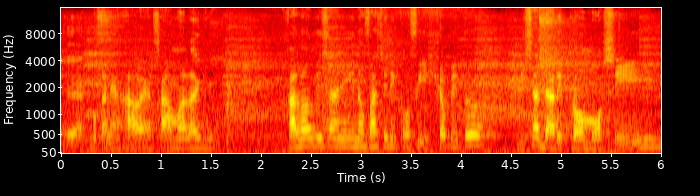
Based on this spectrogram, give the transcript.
Iya. Bukan yang hal yang sama lagi. Kalau misalnya inovasi di coffee shop itu bisa dari promosi,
